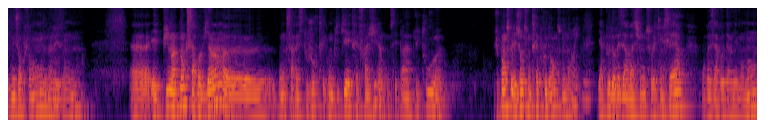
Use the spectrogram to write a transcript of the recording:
de mes enfants, de ma maison. et puis maintenant que ça revient, bon, ça reste toujours très compliqué et très fragile. On ne sait pas du tout. je pense que les gens sont très prudents en ce moment. Il y a peu de réservations sur les concerts, on réserve au dernier moment.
